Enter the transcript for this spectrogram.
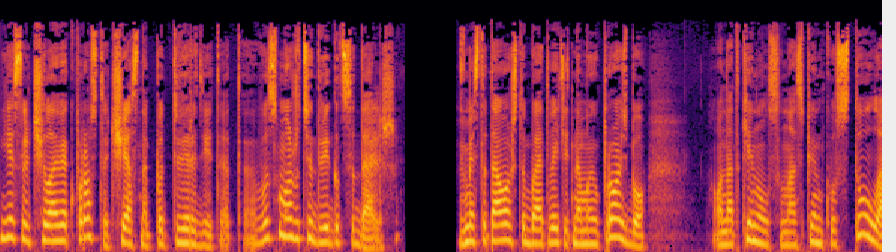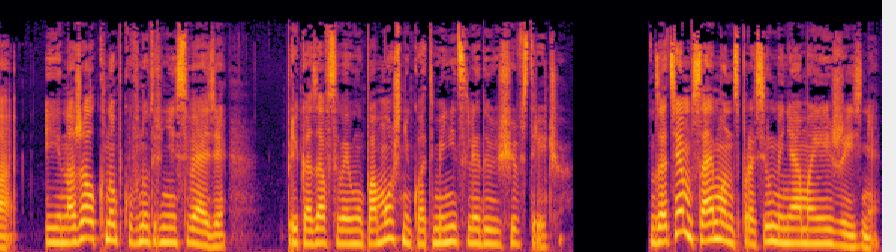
Если человек просто честно подтвердит это, вы сможете двигаться дальше. Вместо того, чтобы ответить на мою просьбу, он откинулся на спинку стула и нажал кнопку внутренней связи, приказав своему помощнику отменить следующую встречу. Затем Саймон спросил меня о моей жизни.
